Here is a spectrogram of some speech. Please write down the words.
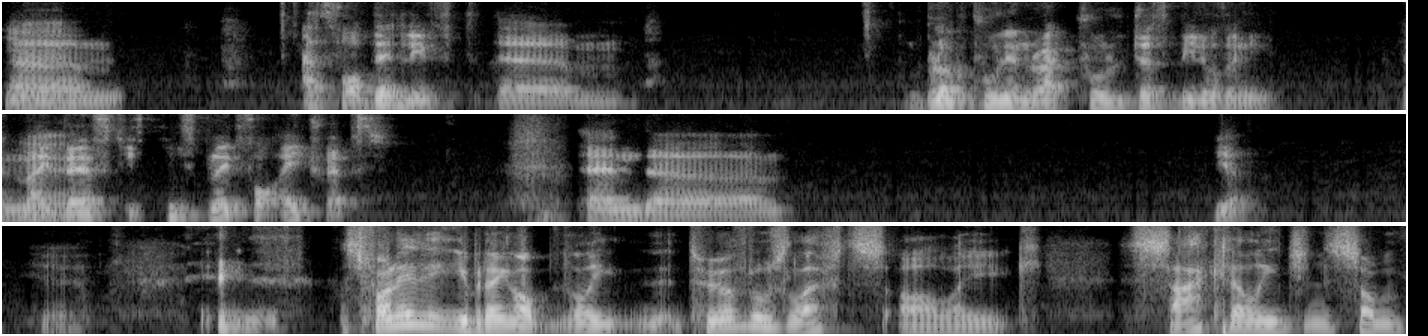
Yeah. Um, as for deadlift, um, block pull and rack pull just below the knee, and my yeah. best is six plate for eight reps and uh, yeah, yeah. it's funny that you bring up like two of those lifts are like sacrilege in some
